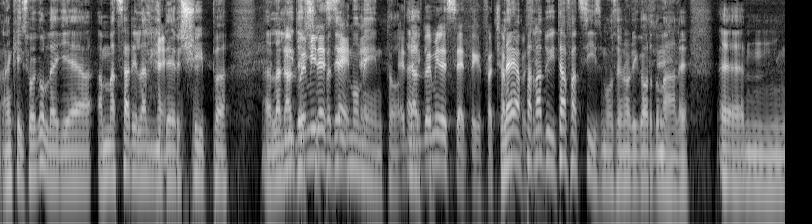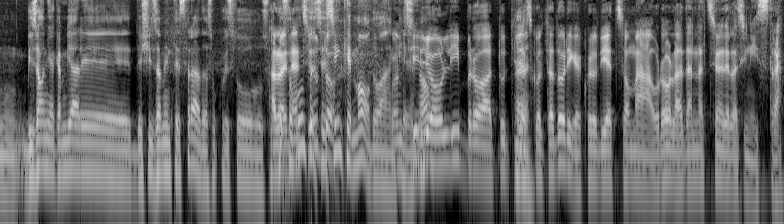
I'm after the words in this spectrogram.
anche i suoi colleghi è ammazzare la leadership, eh, la leadership 2007, del momento. È dal ecco. 2007 che facciamo Lei così. ha parlato di tafazzismo, se non ricordo sì. male. Ehm, bisogna cambiare decisamente strada su questo, su allora, questo punto e se sì in che modo anche. Consiglio no? un libro a tutti gli eh. ascoltatori che è quello di Ezzo Mauro, La dannazione della sinistra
